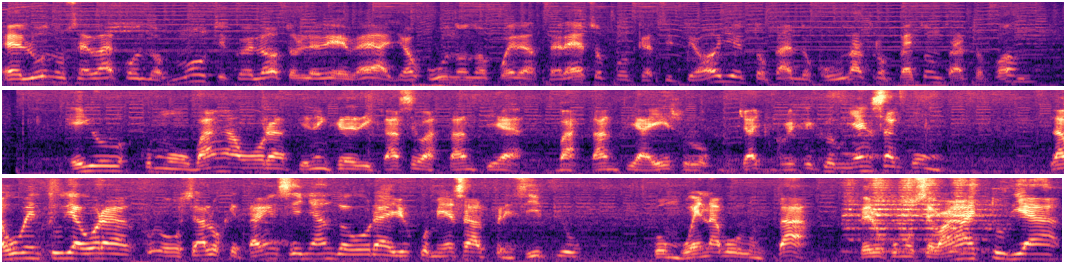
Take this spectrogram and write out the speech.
El uno se va con los músicos, el otro le dice, vea, yo, uno no puede hacer eso porque si te oye tocando con una trompeta un saxofón, ellos como van ahora tienen que dedicarse bastante a, bastante a eso, los muchachos, porque es que comienzan con la juventud de ahora, o sea, los que están enseñando ahora, ellos comienzan al principio con buena voluntad, pero como se van a estudiar,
